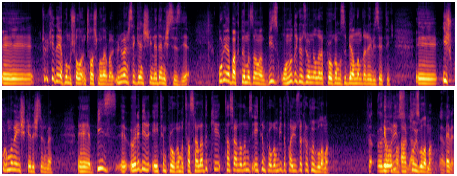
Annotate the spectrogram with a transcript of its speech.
Ee, Türkiye'de yapılmış olan çalışmalar var. Üniversite gençliği neden işsiz diye. Oraya baktığımız zaman biz onu da göz önüne alarak programımızı bir anlamda revize ettik. Ee, iş kurma ve iş geliştirme. Ee, biz e, öyle bir eğitim programı tasarladık ki tasarladığımız eğitim programı bir defa %40 uygulama. Öyle Teori artı lazım. uygulama. Evet. Evet.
